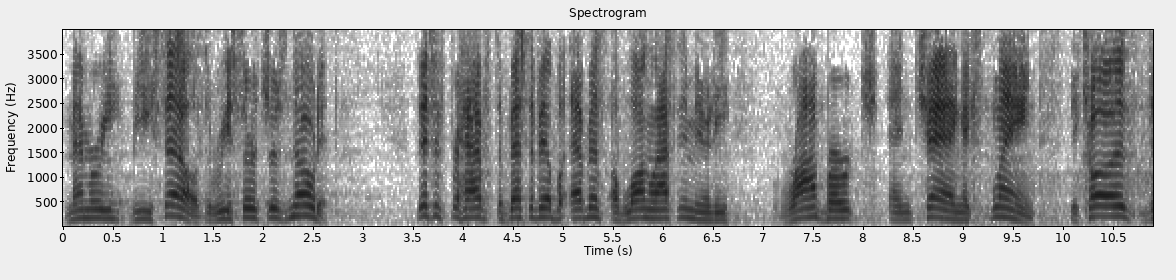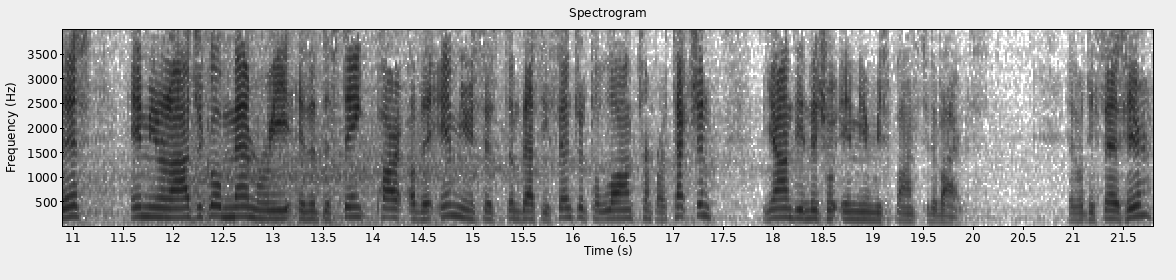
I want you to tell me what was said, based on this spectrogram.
memory B cells, the researchers noted. This is perhaps the best available evidence of long lasting immunity, Roberts and Chang explained, because this immunological memory is a distinct part of the immune system that's essential to long term protection beyond the initial immune response to the virus. Here's what he says here.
